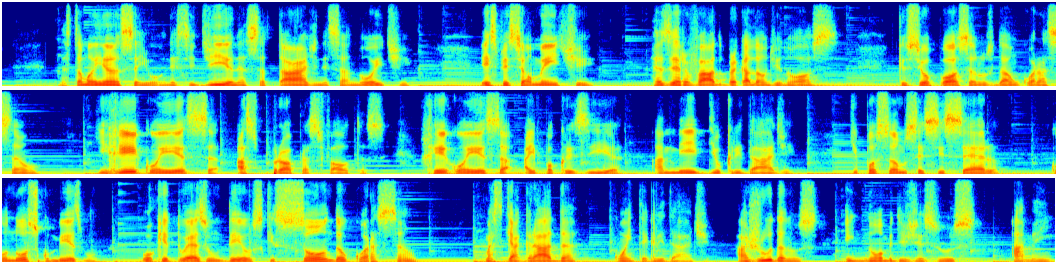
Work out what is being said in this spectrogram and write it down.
Nesta manhã, Senhor, nesse dia, nessa tarde, nessa noite, especialmente reservado para cada um de nós, que o Senhor possa nos dar um coração que reconheça as próprias faltas, reconheça a hipocrisia, a mediocridade, que possamos ser sinceros conosco mesmo, porque tu és um Deus que sonda o coração, mas que agrada com a integridade. Ajuda-nos em nome de Jesus. Amém.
